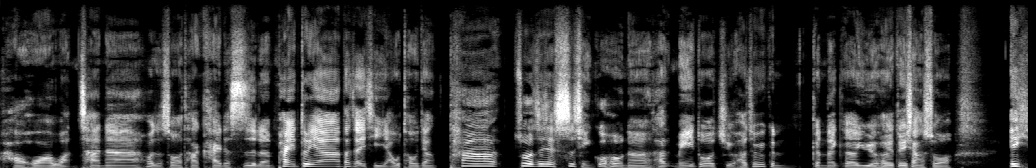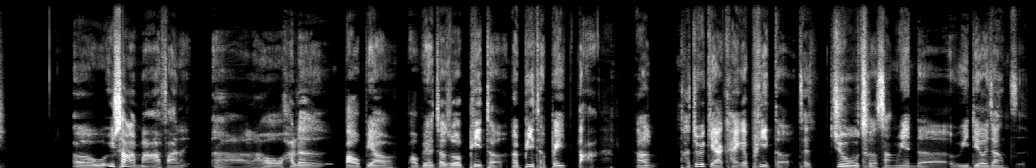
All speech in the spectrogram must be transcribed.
豪华晚餐啊，或者说他开的私人派对啊，大家一起摇头这样。他做了这些事情过后呢，他没多久，他就会跟跟那个约会对象说：“诶，呃，我遇上了麻烦啊。”然后他的保镖，保镖叫做 Peter，那 Peter 被打，然后他就会给他看一个 Peter 在救护车上面的 video 这样子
